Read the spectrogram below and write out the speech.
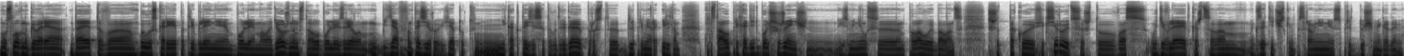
Ну, условно говоря, до этого было скорее потребление более молодежным, стало более зрелым. Я фантазирую, я тут не как тезис это выдвигаю, просто для примера. Или там стало приходить больше женщин, изменился половой баланс. Что-то такое фиксируется, что вас удивляет, кажется вам экзотическим по сравнению с предыдущими годами?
